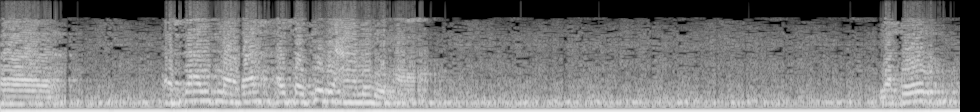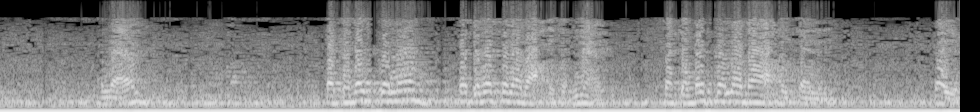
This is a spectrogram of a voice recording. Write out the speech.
آه الثالث ماذا؟ التوكيد عاملها نقول نعم. فتبسم فتبسم ضاحكا. نعم. فتبسم ضاحكا. طيب.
